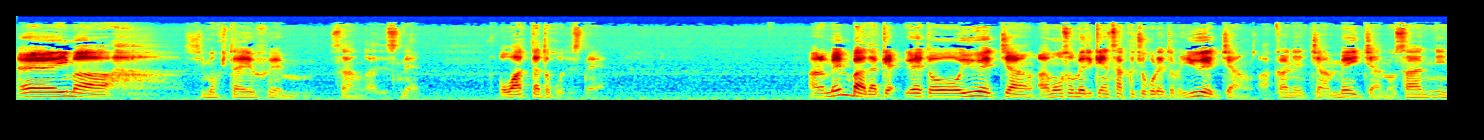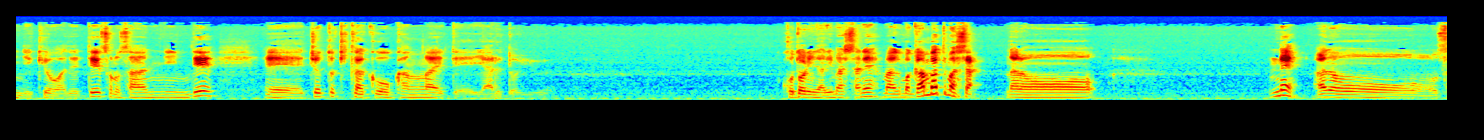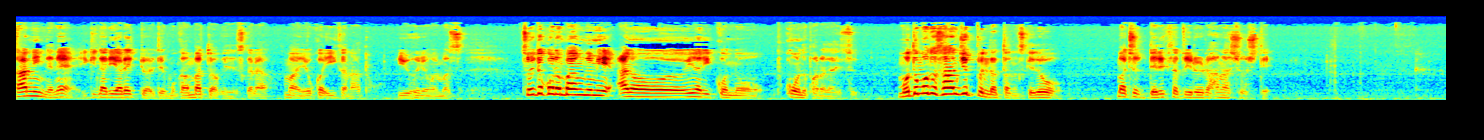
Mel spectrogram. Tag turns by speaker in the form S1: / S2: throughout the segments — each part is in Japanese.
S1: えー今下北 FM さんがですね終わったとこですねあのメンバーだけ、えっ、と、ゆえちゃん、あ、妄想メリケンサックチョコレートのゆえちゃん、あかねちゃん、めいちゃんの3人で今日は出て、その3人で、えーちょっと企画を考えてやるということになりましたね。まあ、まあ、頑張ってました。あのーね、あのー、3人でね、いきなりやれって言われても頑張ったわけですから、まあ、よくはいいかなというふうに思います。それとこの番組、あのー、稲荷っ子の不幸のパラダイス、もともと30分だったんですけど、まあ、ちょっとディレクターといろいろ話をして、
